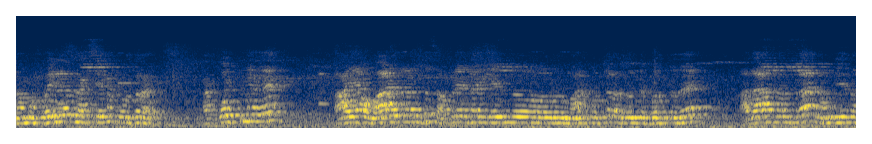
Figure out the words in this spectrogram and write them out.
ನಮ್ಮ ಫೈನಲ್ ನಕ್ಷೆಯನ್ನು ಕೊಡ್ತಾರೆ. ಆ ಕೊಟ್ಟ ಮೇಲೆ ಆಯಾ ವಾರ್ಡ್ಗಳಂತೂ ಸಪ್ರೇಟ್ ಆಗಿ ಏನು ಅವರು ಮಾಡಿಕೊಡ್ತಾರೆ ಅದರಂತೆ ಬರ್ತದೆ. ಅದಾದ ನಂತರ ನಮ್ದೇನು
